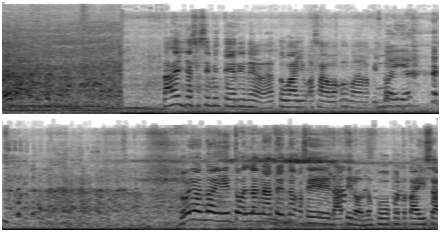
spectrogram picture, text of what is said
Eh, mga kapindot. Dahil dyan sa sementeryo na yan, natuwa yung asawa ko, mga kapindot. Boy, So yun no, inintuan lang natin no kasi dati no, nung pupunta tayo sa,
